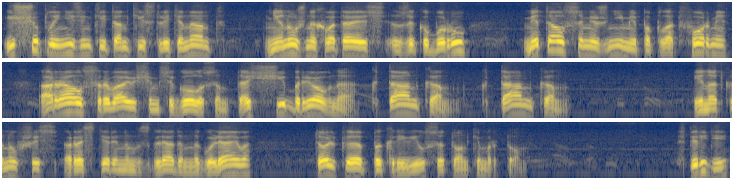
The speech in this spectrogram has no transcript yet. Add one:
и щуплый низенький танкист-лейтенант, ненужно хватаясь за кобуру, метался между ними по платформе, орал срывающимся голосом «Тащи бревна! К танкам! К танкам!» и, наткнувшись растерянным взглядом на Гуляева, только покривился тонким ртом. Впереди,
